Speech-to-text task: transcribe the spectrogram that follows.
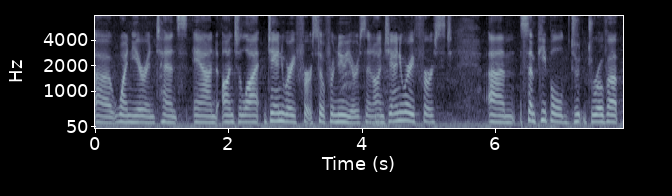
uh, one year in tents and on july january 1st so for new year's and on january 1st um, some people drove up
